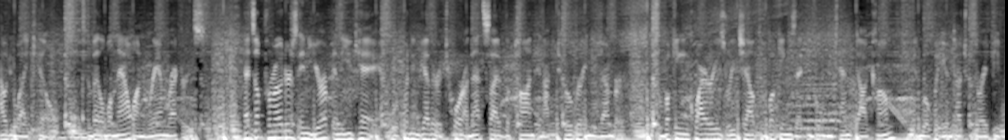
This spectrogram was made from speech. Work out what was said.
How Do I promoters in Europe and the UK. We're putting together a tour on that side of the pond in October and November. For booking inquiries, reach out to bookings at evolintent.com and we'll put you in touch with the right people.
